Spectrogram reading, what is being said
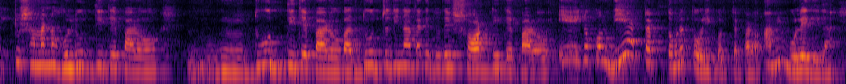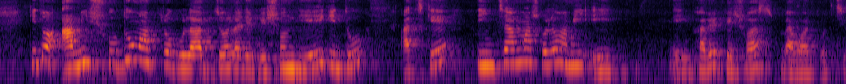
একটু সামান্য হলুদ দিতে পারো দুধ দিতে পারো বা দুধ যদি না থাকে দুধের শর্ট দিতে পারো, এইরকম দিয়ে একটা তোমরা তৈরি করতে পারো। আমি বলে দিলাম। কিন্তু আমি শুধুমাত্র গোলাপ জল আর বেসন দিয়েই কিন্তু আজকে তিন চার মাস হলো আমি এই এইভাবে ফেস ওয়াশ ব্যবহার করছি।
